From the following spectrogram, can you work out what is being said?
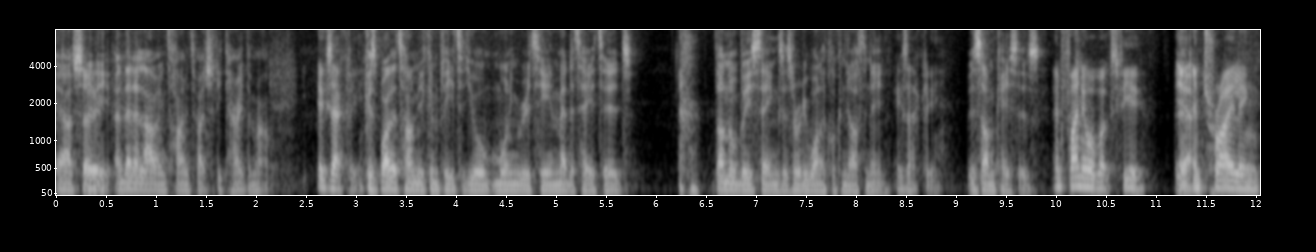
Yeah, absolutely. and then allowing time to actually carry them out. Exactly. Because by the time you completed your morning routine, meditated, done all these things, it's already one o'clock in the afternoon Exactly. in some cases. and finding what works for you. Yeah. And trialing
